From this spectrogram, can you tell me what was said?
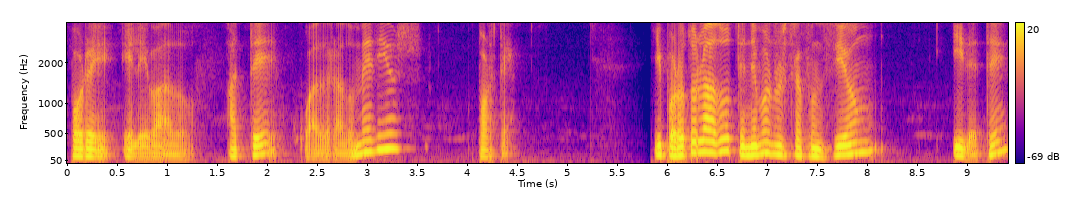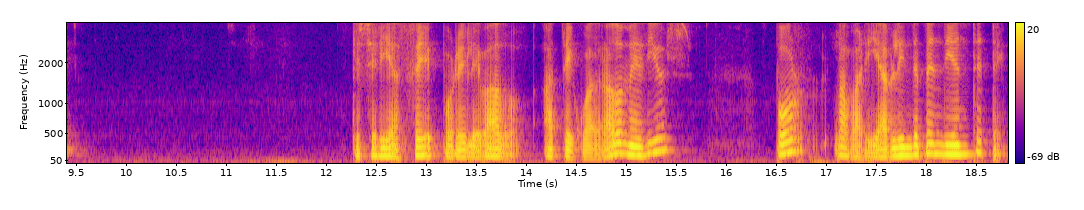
por e elevado a t cuadrado medios por t. Y por otro lado tenemos nuestra función i de t, que sería c por elevado a t cuadrado medios por la variable independiente t.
